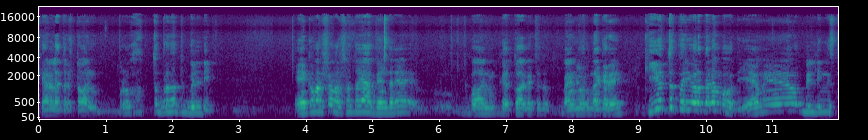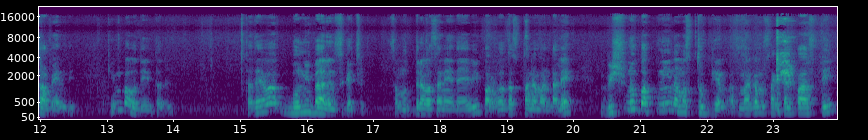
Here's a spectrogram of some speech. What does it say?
केरळे दृष्टवान् बृहत् बृहत् बिल्डिङ्ग् एकवर्ष वर्षद्वयाभ्यन्तरे भवान् गत्वा गच्छतु बेङ्गलूरु नगरे। कियत् परिवर्तनं भवति। एवमेव बिल्डिङ्ग् स्थापयन्ति। किं भवति तत् तदेव भूमि बेलेन्स् गच्छति। समुद्रवसने देवी पर्वतस्थनमण्डले विष्णुपत्नी नमस्तुभ्यम्। अस्माकं सङ्कल्पः अस्ति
